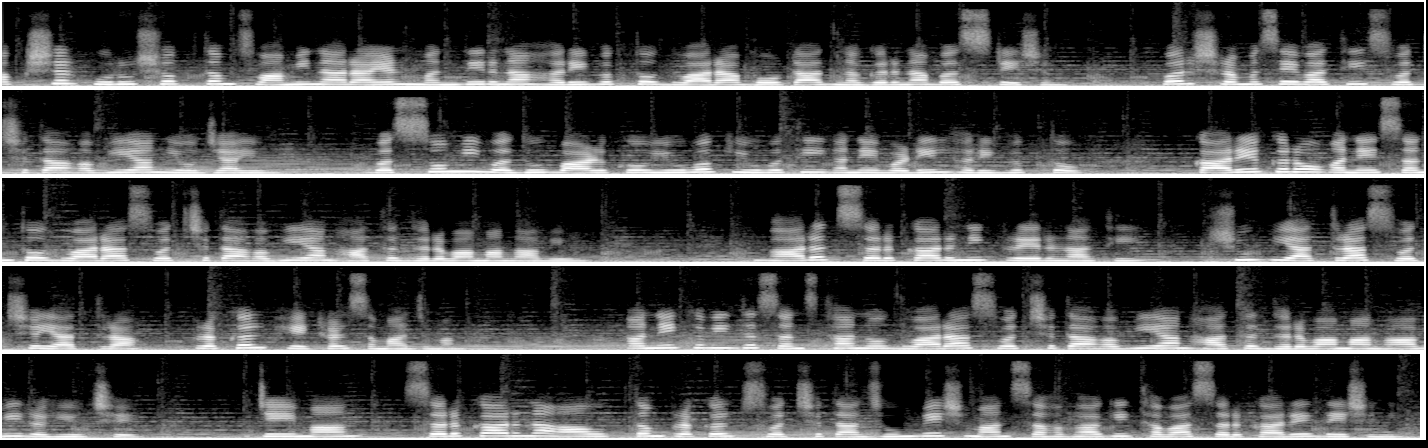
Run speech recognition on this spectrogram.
અક્ષર પુરુષોત્તમ સ્વામિનારાયણ મંદિરના હરિભક્તો દ્વારા બોટાદ નગરના બસ સ્ટેશન પર શ્રમસેવાથી સ્વચ્છતા અભિયાન યોજાયું. બસોમી વધુ બાળકો, યુવક, યુવતી અને વડીલ હરિભક્તો, કાર્યકરો અને સંતો દ્વારા સ્વચ્છતા અભિયાન હાથ ધરવામાં આવ્યું. ભારત સરકારની પ્રેરણાથી શુભ યાત્રા સ્વચ્છ યાત્રા પ્રકલ્પ હેઠળ સમાજમાં અનેકવિધ સંસ્થાનો દ્વારા સ્વચ્છતા અભિયાન હાથ ધરવામાં આવી રહ્યું છે. જેમાં સરકારના આ ઉત્તમ પ્રકલ્પ સ્વચ્છતા ઝુંબેશમાં સહભાગી થવા સરકારે દેશની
